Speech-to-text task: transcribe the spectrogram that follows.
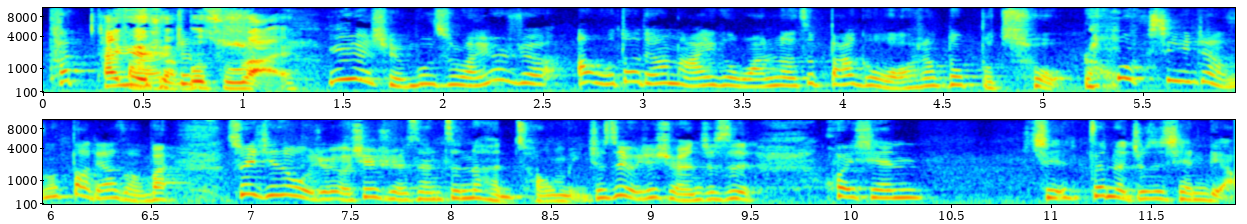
他他越选不出来，越选不出来，因为觉得啊，我到底要拿一个？完了，这八个我好像都不错。然后我心里想说，到底要怎么办？所以其实我觉得有些学生真的很聪明，就是有些学生就是会先先真的就是先聊，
